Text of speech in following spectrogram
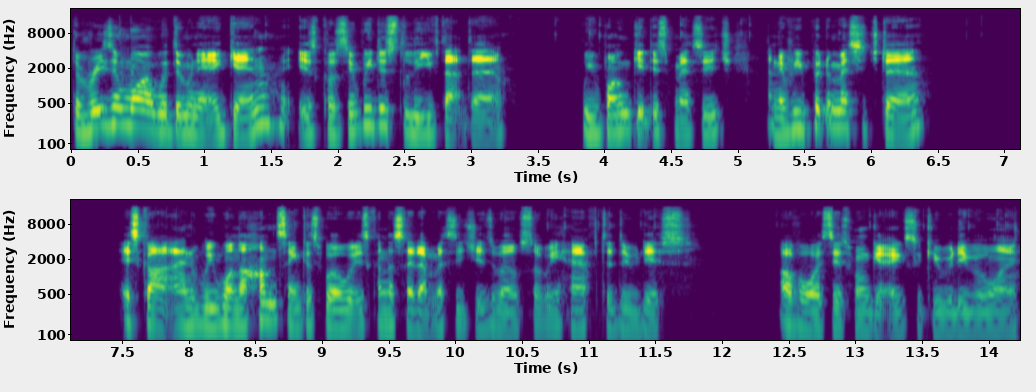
The reason why we're doing it again is because if we just leave that there, we won't get this message. And if we put a message there, it's got and we want a hunt sync as well, it's going to say that message as well. So we have to do this. Otherwise, this won't get executed either way.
